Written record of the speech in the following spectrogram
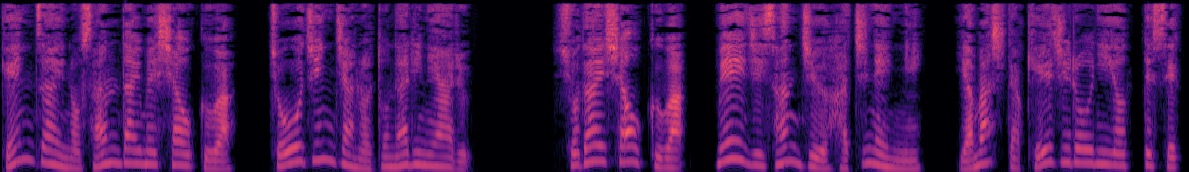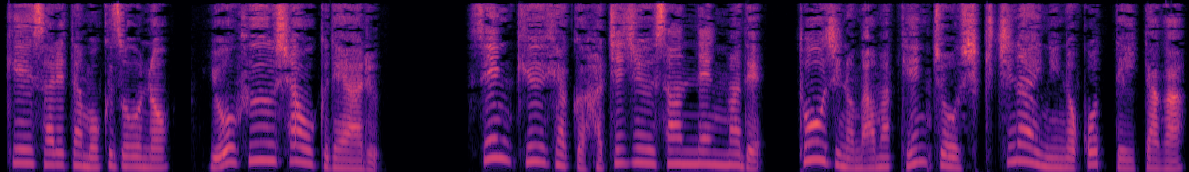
現在の3代目社屋は超神社の隣にある。初代社屋は明治38年に山下慶次郎によって設計された木造の洋風社屋である。1983年まで当時のまま県庁敷地内に残っていたが、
